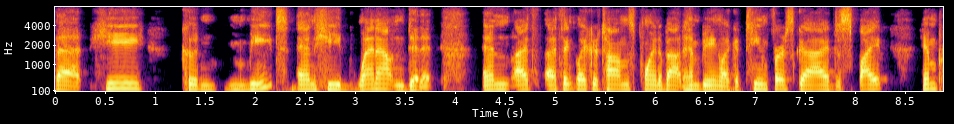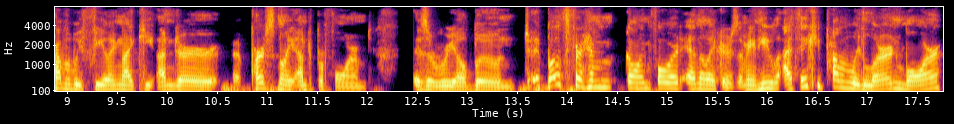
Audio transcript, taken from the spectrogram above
that he could meet and he went out and did it. And I, I think Laker Tom's point about him being like a team first guy, despite him probably feeling like he under personally underperformed, is a real boon, both for him going forward and the Lakers. I mean, he I think he probably learned more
